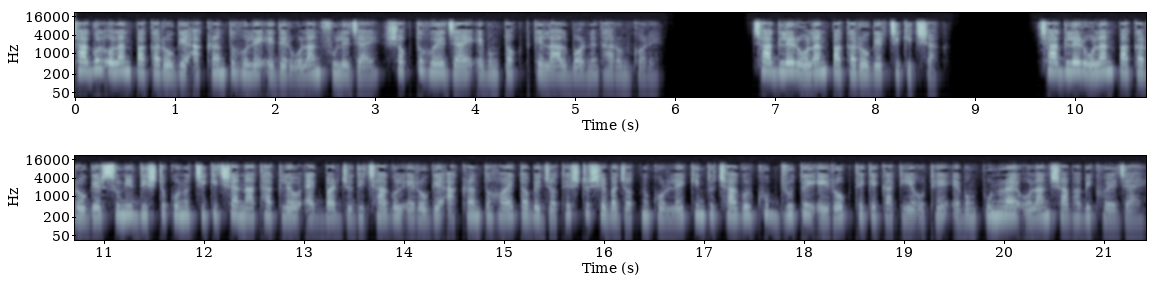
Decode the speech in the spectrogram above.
ছাগল ওলান পাকা রোগে আক্রান্ত হলে এদের ওলান ফুলে যায়, শক্ত হয়ে যায় এবং টকটকে লাল বর্ণে ধারণ করে। ছাগলের ওলান পাকা রোগের চিকিৎসা ছাগলের ওলান পাকা রোগের সুনির্দিষ্ট কোনো চিকিৎসা না থাকলেও একবার যদি ছাগল এ রোগে আক্রান্ত হয় তবে যথেষ্ট সেবা যত্ন করলে কিন্তু ছাগল খুব দ্রুতই এই রোগ থেকে কাটিয়ে ওঠে এবং পুনরায় ওলান স্বাভাবিক হয়ে যায়।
